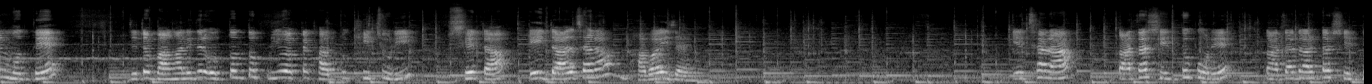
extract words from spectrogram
এর মধ্যে যেটা বাঙালিদের অত্যন্ত প্রিয় একটা খাদ্য খিচুড়ি, সেটা এই ডাল ছাড়া ভাবাই যায় না। এছাড়া কাঁচা সেদ্ধ করে, কাঁচা ডালটা সেদ্ধ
